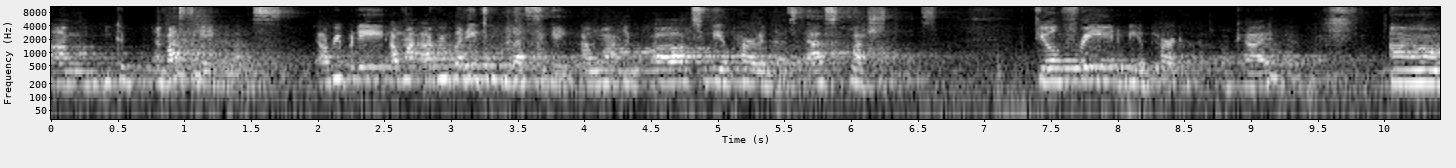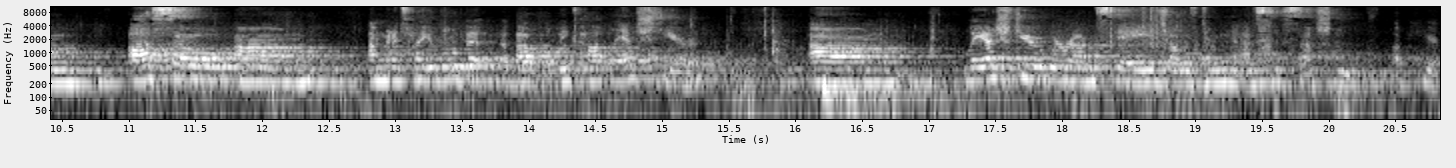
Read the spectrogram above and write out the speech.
Um, you could investigate with us. Everybody, I want everybody to investigate. I want you all to be a part of this. Ask questions. Feel free to be a part of it, okay? Um, also, um, I'm going to tell you a little bit about what we caught last year. Um, last year, we were on stage. I was doing the Estes session up here,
